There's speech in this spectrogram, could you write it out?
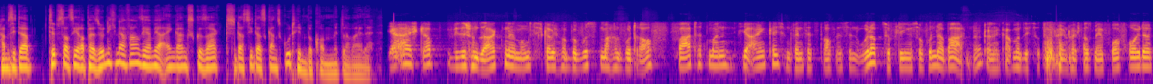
Haben Sie da Tipps aus Ihrer persönlichen Erfahrung? Sie haben ja eingangs gesagt, dass Sie das ganz gut hinbekommen mittlerweile. Ja, ich glaube, wie Sie schon sagten, man muss sich, glaube ich, mal bewusst machen, worauf wartet man hier eigentlich. Und wenn es jetzt drauf ist, in Urlaub zu fliegen, ist doch wunderbar. Ne? Dann kann man sich sozusagen noch etwas mehr Vorfreude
